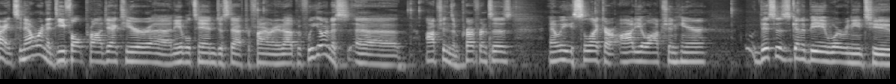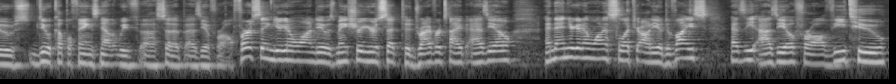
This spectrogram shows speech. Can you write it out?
All right, so now we're in a default project here uh, in Ableton just after firing it up. If we go into uh, options and preferences, and we select our audio option here. this is going to be where we need to do a couple things now that we've uh, set up ASIO for all. First thing you're going to want to do is make sure you're set to driver type ASIO, and then you're going to want to select your audio device as the ASIO for all V2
